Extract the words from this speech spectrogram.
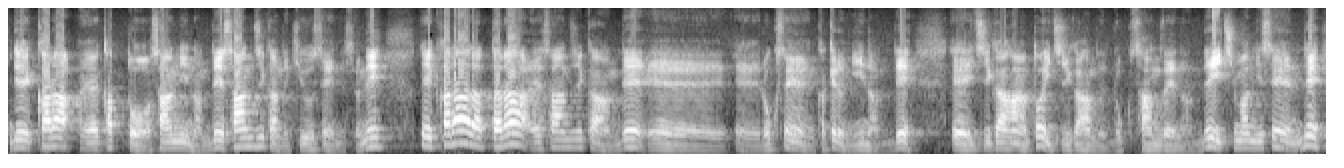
で、から、え、カット3人なんで3時間で9000円ですよね。で、カラーだったら、え、3時間で、えーえー、6000円かける2なんで、えー、1時間半と1時間半で3000円なんで1万2000円で、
